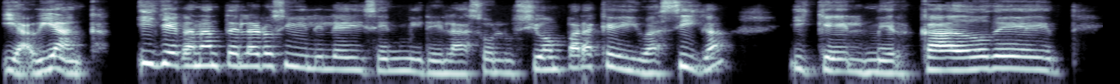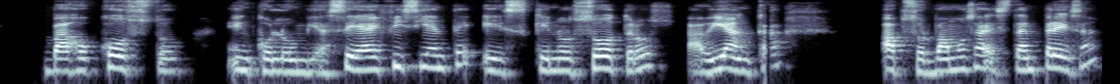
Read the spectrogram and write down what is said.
y Avianca y llegan ante el Aerocivil y le dicen, mire, la solución para que Viva siga y que el mercado de bajo costo en Colombia sea eficiente es que nosotros, Avianca, absorbamos a esta empresa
